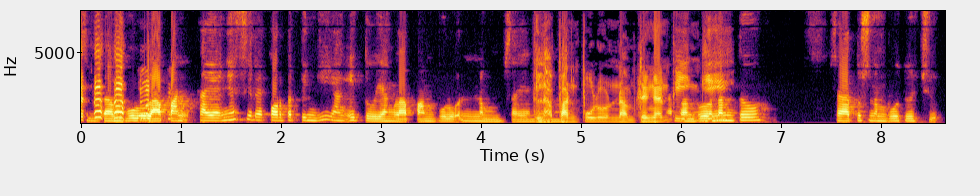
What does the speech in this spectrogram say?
98 kayaknya sih rekor tertinggi yang itu yang 86 saya memang. 86 dengan tinggi 86 tuh 167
